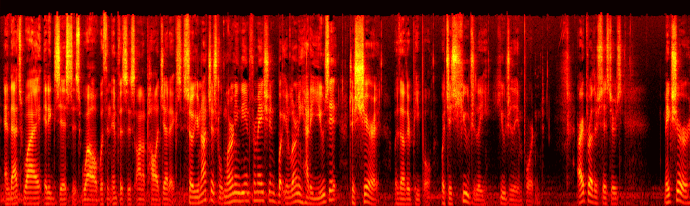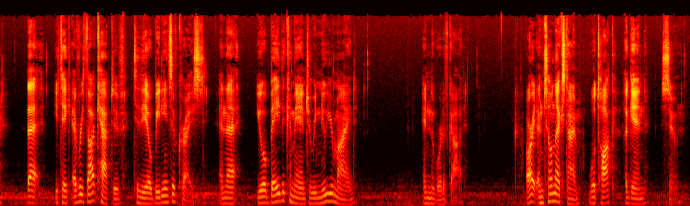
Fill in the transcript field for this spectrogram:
And that's why it exists as well with an emphasis on apologetics. So you're not just learning the information, but you're learning how to use it to share it with other people, which is hugely, hugely important. All right, brothers, sisters, make sure that you take every thought captive to the obedience of Christ, and that you obey the command to renew your mind in the Word of God. All right, until next time, we'll talk again soon.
